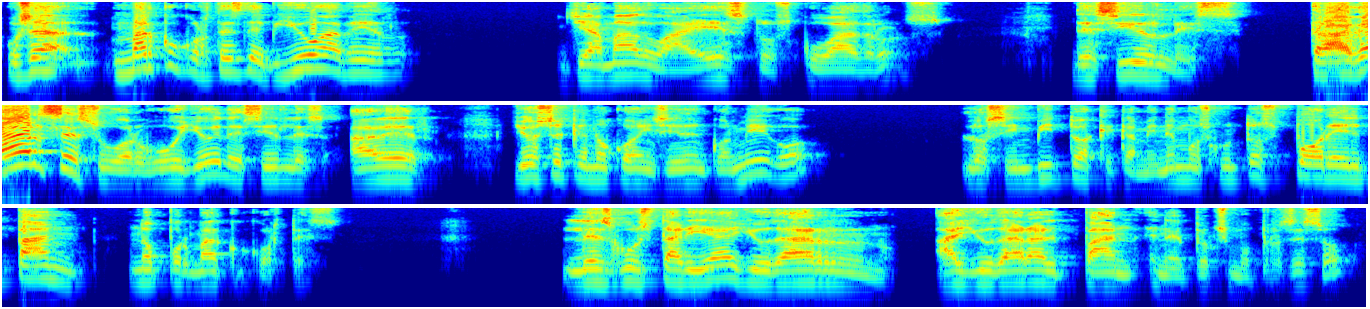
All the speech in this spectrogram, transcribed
O sea, Marco Cortés debió haber llamado a estos cuadros, decirles, tragarse su orgullo y decirles, a ver, yo sé que no coinciden conmigo, los invito a que caminemos juntos por el PAN, no por Marco Cortés. ¿Les gustaría ayudar, ayudar al PAN en el próximo proceso?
